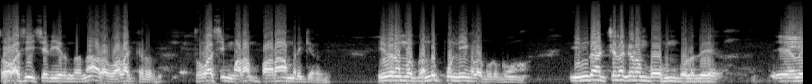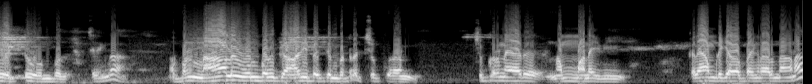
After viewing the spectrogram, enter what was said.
துளசி செடி இருந்ததுன்னா அதை வளர்க்குறது. துளசி மரம் பராமரிக்கிறது. இது நமக்கு வந்து புண்ணியங்களை கொடுக்கும். இந்த அச்சலக்கணம் போகும் பொழுது ஏழு எட்டு ஒன்பது சரிங்களா? அப்புறம் நாலு ஒன்பதுக்கு ஆதிபத்தியம் பெற்ற சுக்கரன். சுக்கரன் யாரு? நம் மனைவி. கல்யாணம் முடிக்காத பையங்களா இருந்தாங்கன்னா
